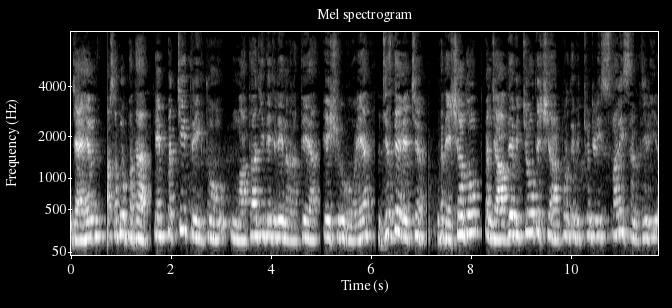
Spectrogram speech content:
ਜੈ ਹਿੰਦ। ਆਪ ਸਭ ਨੂੰ ਪਤਾ ਕਿ 25 ਤਰੀਕ ਤੋਂ ਮਾਤਾ ਜੀ ਦੇ ਜਿਹੜੇ ਨਵਰਾਤੇ ਆ, ਇਹ ਸ਼ੁਰੂ ਹੋ ਰਹੇ ਆ, ਜਿਸ ਦੇ ਵਿੱਚ ਵਿਦੇਸ਼ਾਂ ਤੋਂ, ਪੰਜਾਬ ਦੇ ਵਿੱਚੋਂ ਤੇ ਹੁਸ਼ਿਆਰਪੁਰ ਦੇ ਵਿੱਚੋਂ ਜਿਹੜੀ ਸਾਰੀ ਸੰਗਤ ਜਿਹੜੀ ਆ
